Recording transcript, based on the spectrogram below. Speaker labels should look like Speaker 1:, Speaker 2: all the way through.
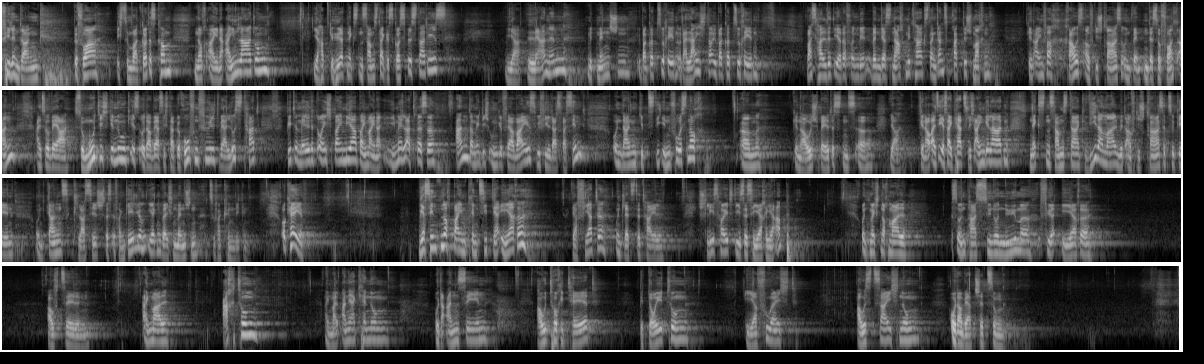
Speaker 1: Vielen Dank. Bevor ich zum Wort Gottes komme, noch eine Einladung. Ihr habt gehört, nächsten Samstag ist Gospel Studies. Wir lernen, mit Menschen über Gott zu reden oder leichter über Gott zu reden. Was haltet ihr davon, wenn wir es nachmittags dann ganz praktisch machen? Gehen einfach raus auf die Straße und wenden das sofort an. Also wer so mutig genug ist oder wer sich da berufen fühlt, wer Lust hat, bitte meldet euch bei mir, bei meiner E-Mail-Adresse an, damit ich ungefähr weiß, wie viel das was sind. Und dann gibt es die Infos noch. Ähm, genau, spätestens, äh, ja, genau. Also ihr seid herzlich eingeladen, nächsten Samstag wieder mal mit auf die Straße zu gehen und ganz klassisch das Evangelium irgendwelchen Menschen zu verkündigen. Okay, wir sind noch beim Prinzip der Ehre der vierte und letzte Teil. Ich schließe heute diese Serie ab und möchte noch mal so ein paar Synonyme für Ehre aufzählen. Einmal Achtung, einmal Anerkennung oder Ansehen, Autorität, Bedeutung, Ehrfurcht, Auszeichnung oder Wertschätzung.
